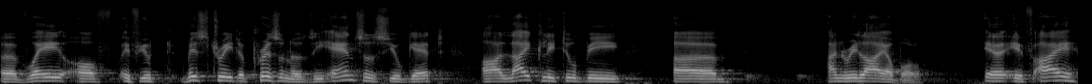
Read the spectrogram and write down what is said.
uh, way of, if you mistreat a prisoner, the answers you get are likely to be uh, unreliable. If I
